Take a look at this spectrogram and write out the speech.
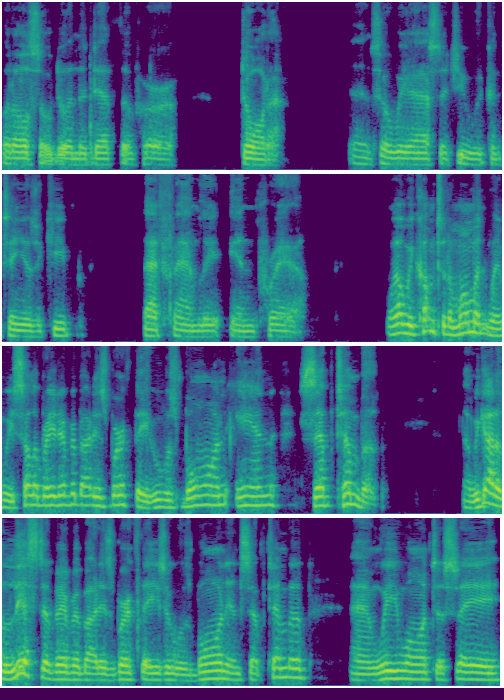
but also during the death of her daughter. And so we ask that you would continue to keep that family in prayer. Well, we come to the moment when we celebrate everybody's birthday who was born in September. Now, we got a list of everybody's birthdays who was born in September, and we want to say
